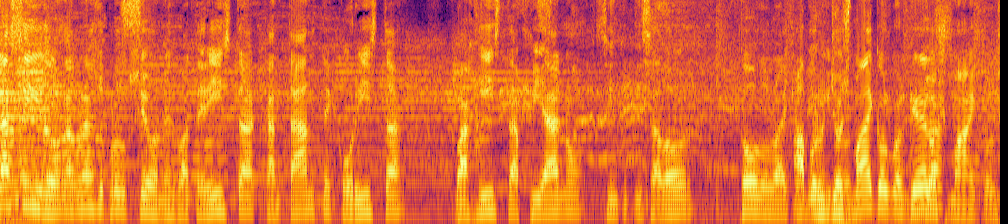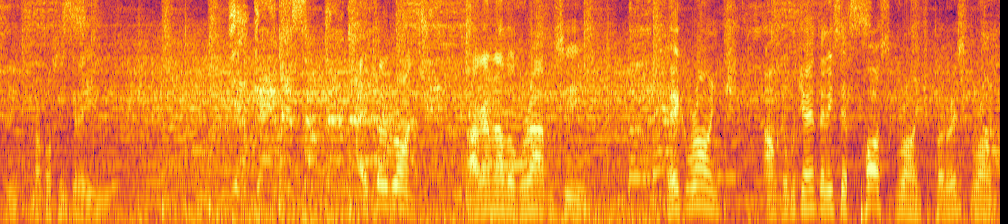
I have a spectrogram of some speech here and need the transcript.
Él ha sido en algunas de sus producciones baterista, cantante, corista, bajista, piano, sintetizador, todo lo ha hecho. Ah, por un George Michael un cualquiera. George Michael, sí, una cosa increíble. Ahí está el grunge. Ha ganado Grammy, sí. Es grunge, aunque mucha gente le dice post-grunge, pero es grunge.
